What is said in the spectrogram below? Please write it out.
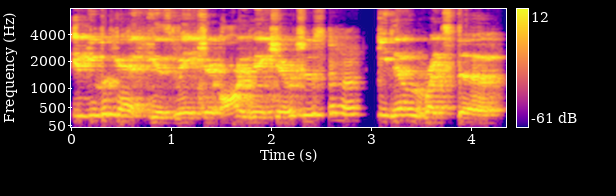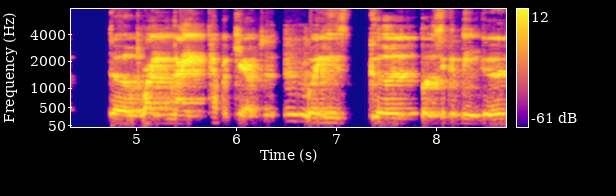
if you look at his main character, all his main characters, mm-hmm. he never writes the the white knight type of character Mm-hmm. where he's good for the sake of being good.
